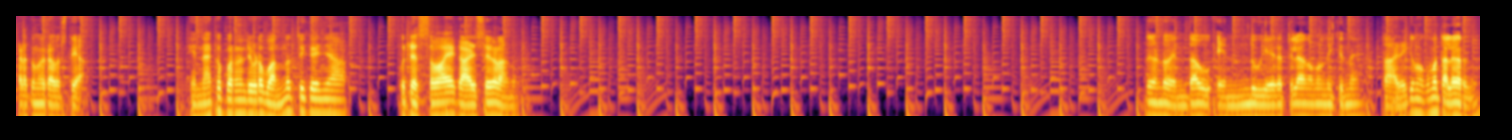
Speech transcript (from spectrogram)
കിടക്കുന്ന ഒരവസ്ഥയാണ് എന്നൊക്കെ പറഞ്ഞാൽ ഇവിടെ വന്നെത്തിക്കഴിഞ്ഞാൽ ഒരു രസമായ കാഴ്ചകളാണ്. കണ്ടോ? എന്താ എന്ത് ഉയരത്തിലാണ് നമ്മൾ നിൽക്കുന്നത് താഴേക്ക് നോക്കുമ്പോൾ തല കറങ്ങും.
